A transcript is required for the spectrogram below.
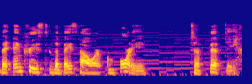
they increased the base power from 40 to 50.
